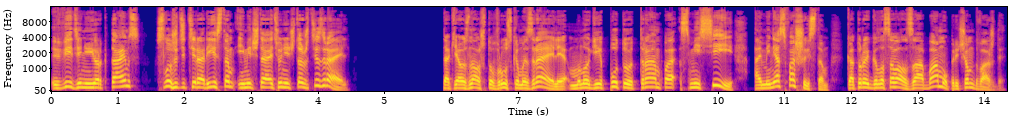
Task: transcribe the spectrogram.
в виде «Нью-Йорк Таймс», служите террористам и мечтаете уничтожить Израиль. Так я узнал, что в русском Израиле многие путают Трампа с мессией, а меня с фашистом, который голосовал за Обаму, причем дважды.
